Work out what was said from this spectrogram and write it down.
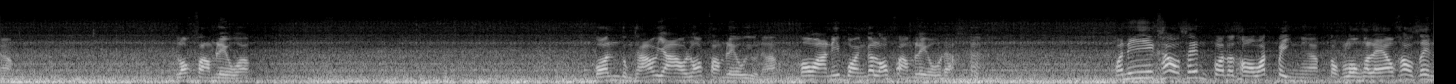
นะล็อกความเร็วครับ บอลถุงเท้ายาวล็อกความเร็วอยู่นะครับเมื่อวานนี้บอลก็ล็อกความเร็วนะวันนี้เข้าเส้นปตทวัดปิงนะครับตกลงกันแล้วเข้าเส้น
